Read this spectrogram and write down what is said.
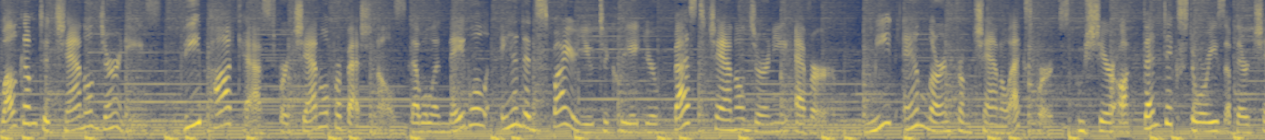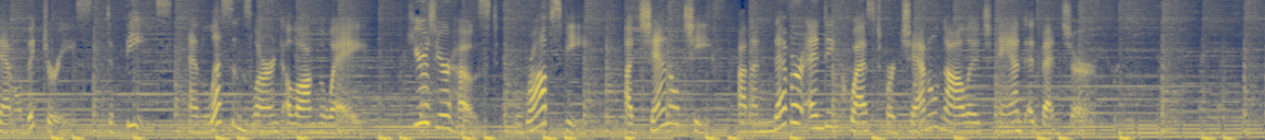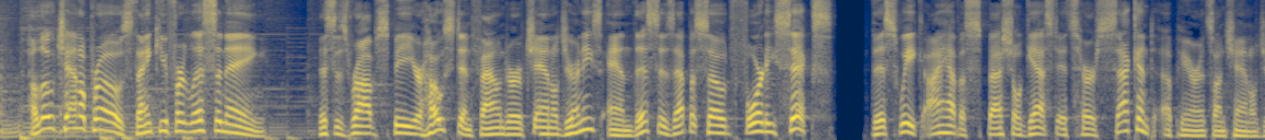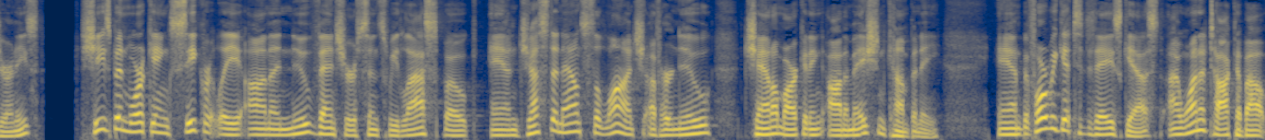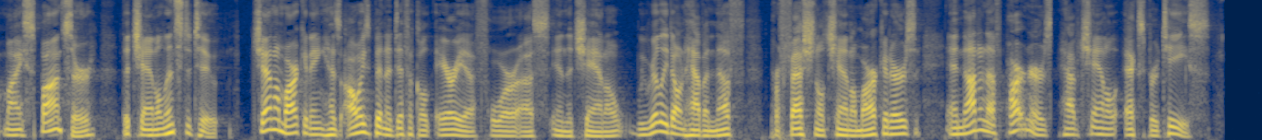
Welcome to Channel Journeys, the podcast for channel professionals that will enable and inspire you to create your best channel journey ever. Meet and learn from channel experts who share authentic stories of their channel victories, defeats, and lessons learned along the way. Here's your host, Rob Spee, a channel chief on a never ending quest for channel knowledge and adventure. Hello, Channel Pros. Thank you for listening. This is Rob Spee, your host and founder of Channel Journeys, and this is episode 46. This week, I have a special guest. It's her second appearance on Channel Journeys. She's been working secretly on a new venture since we last spoke and just announced the launch of her new channel marketing automation company. And before we get to today's guest, I want to talk about my sponsor, the Channel Institute. Channel marketing has always been a difficult area for us in the channel. We really don't have enough professional channel marketers, and not enough partners have channel expertise.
